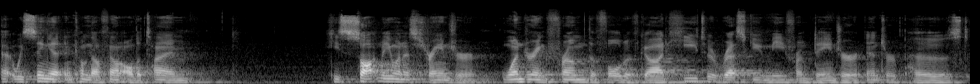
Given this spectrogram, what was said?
Uh, we sing it in Come Thou Fount all the time. He sought me when a stranger, wandering from the fold of God. He to rescue me from danger interposed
